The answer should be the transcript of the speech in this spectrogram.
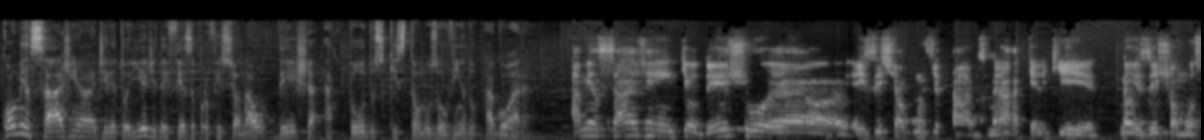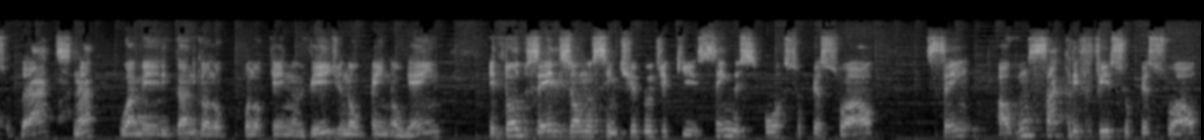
qual mensagem a Diretoria de Defesa Profissional deixa a todos que estão nos ouvindo agora? A mensagem que eu deixo é: existe alguns ditados, né? Aquele que não existe almoço grátis, né? O americano que eu coloquei no vídeo, no pain no gain, e todos eles vão no sentido de que sem o esforço pessoal, sem algum sacrifício pessoal,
